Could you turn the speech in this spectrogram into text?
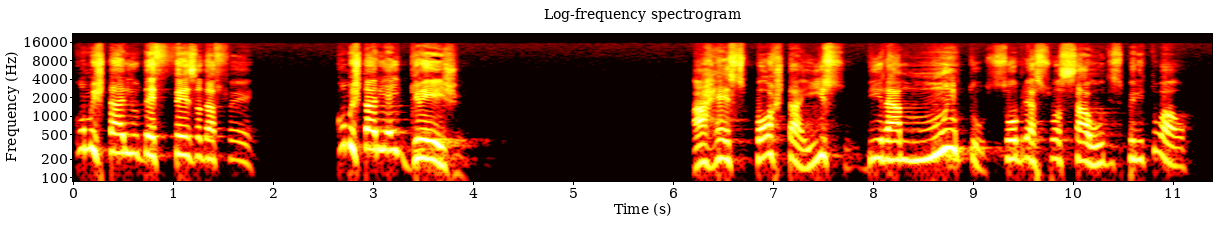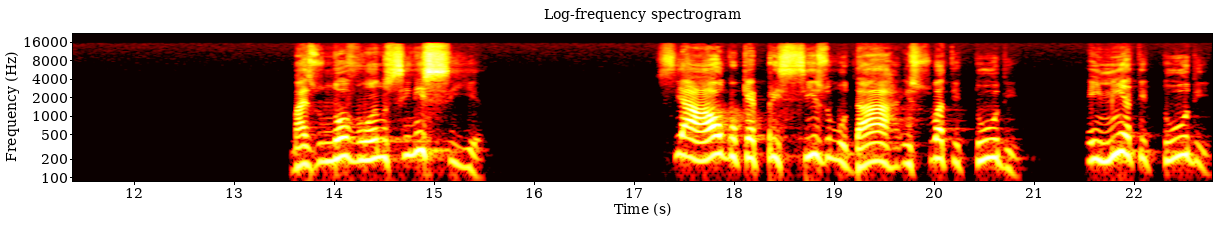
Como estaria o defesa da fé? Como estaria a igreja? A resposta a isso dirá muito sobre a sua saúde espiritual. Mas o novo ano se inicia. Se há algo que é preciso mudar em sua atitude, em minha atitude,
